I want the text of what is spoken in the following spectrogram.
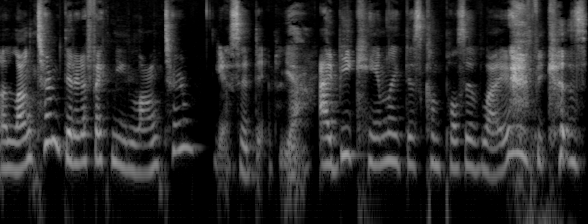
a long term? Did it affect me long term? Yes, it did. yeah. I became like this compulsive liar because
